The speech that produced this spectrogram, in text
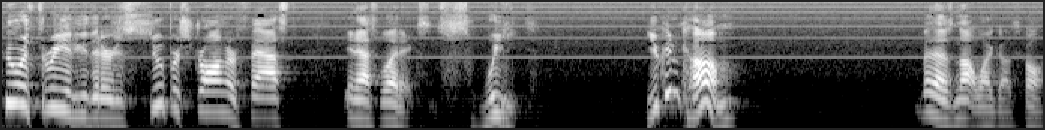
two or three of you that are just super strong or fast in athletics. Sweet. You can come, but that's not why God's calling.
